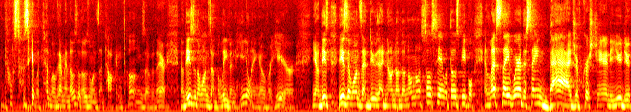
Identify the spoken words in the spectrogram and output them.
Don't associate with them over there, man. Those are those ones that talk in tongues over there. Now, these are the ones that believe in healing over here. You know, these, these are the ones that do that. No, no, no, no, don't associate with those people. Unless they wear the same badge of Christianity you do,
